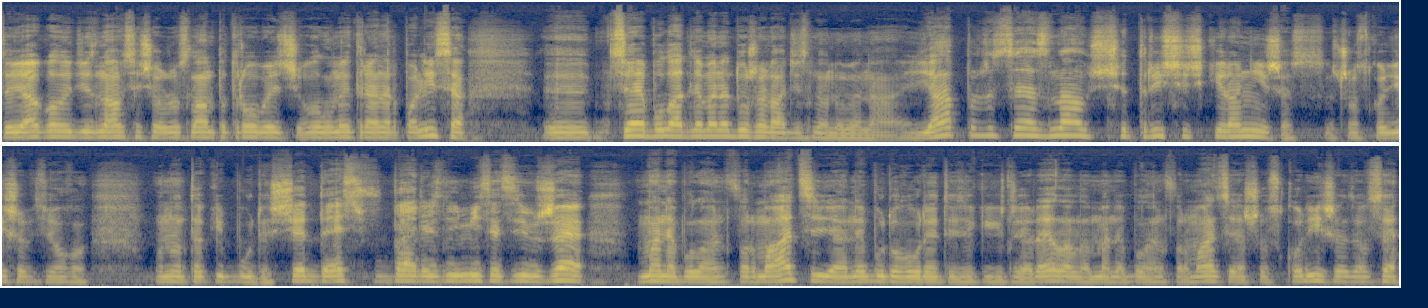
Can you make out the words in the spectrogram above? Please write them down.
Я коли дізнався, що Руслан Петрович головний тренер Полісся, е, це була для мене дуже радісна новина. Я про це знав ще трішечки раніше, що скоріше всього воно так і буде. Ще десь в березні місяці вже в мене була інформація. Не буду говорити з яких джерел, але в мене була інформація, що скоріше за все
